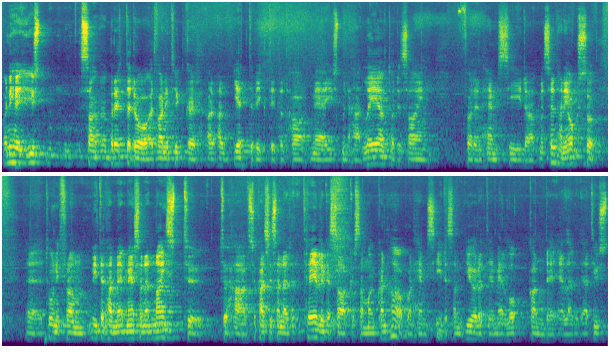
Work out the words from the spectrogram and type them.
Och ni har just berättat då att vad ni tycker är, är jätteviktigt att ha med just med det här layout och design för en hemsida, men sen har ni också eh, tog ni fram lite det här med, med sådana nice to, to have, så kanske sådana trevliga saker som man kan ha på en hemsida som gör att det är mer lockande eller att just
